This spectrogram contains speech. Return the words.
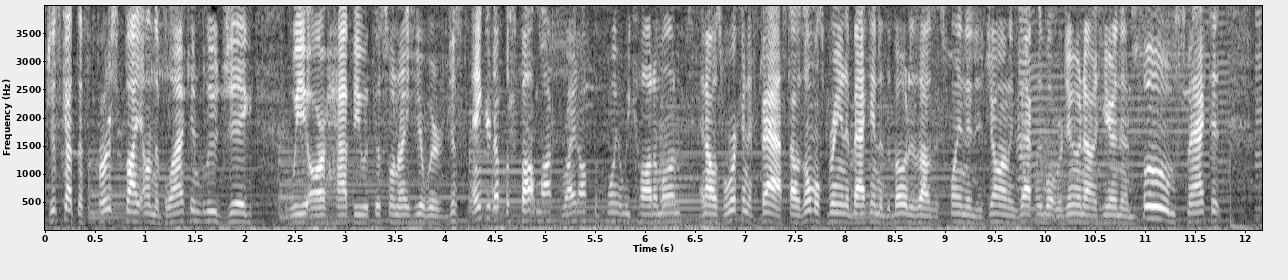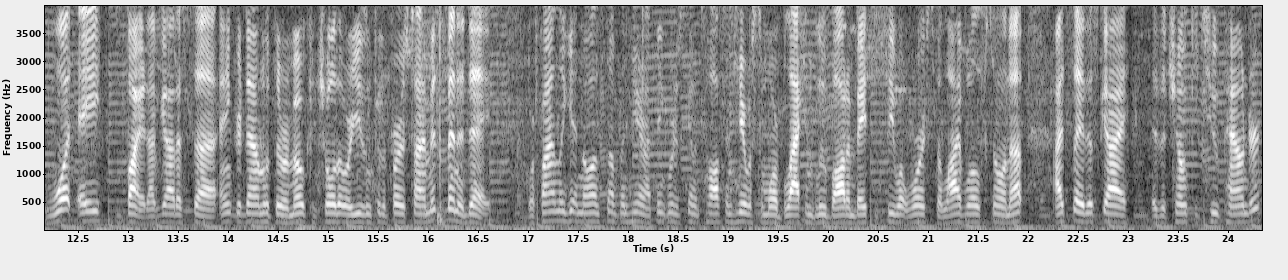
Just got the first bite on the black and blue jig. We are happy with this one right here. We're just anchored up a spot lock right off the point we caught him on. And I was working it fast. I was almost bringing it back into the boat as I was explaining to John exactly what we're doing out here. And then boom, smacked it. What a bite. I've got us uh, anchored down with the remote control that we're using for the first time. It's been a day. We're finally getting on something here, and I think we're just gonna toss in here with some more black and blue bottom baits and see what works. The live well's filling up. I'd say this guy is a chunky two pounder.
